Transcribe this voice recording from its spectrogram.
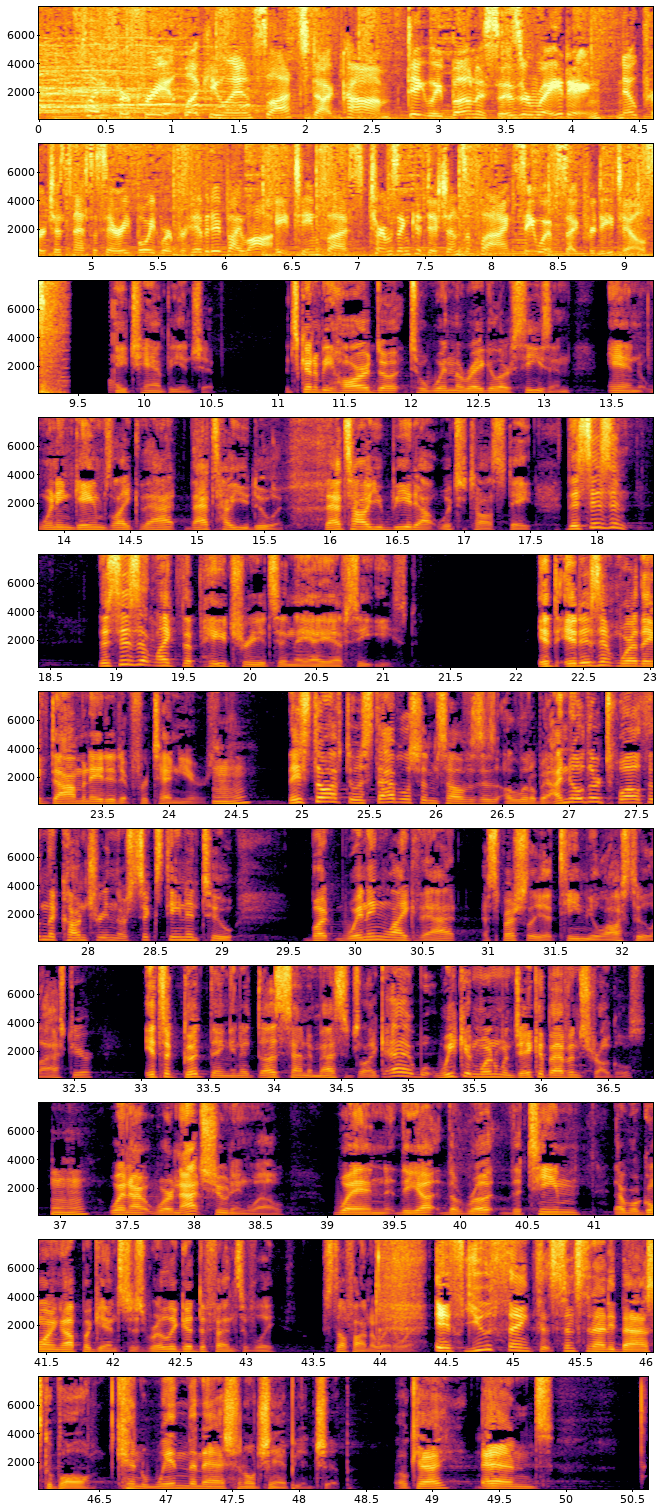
Play for free at LuckyLandSlots.com. Daily bonuses are waiting. No purchase necessary. Void where prohibited by law. 18 plus. Terms and conditions apply. See website for details. a championship. It's going to be hard to, to win the regular season, and winning games like that, that's how you do it. That's how you beat out Wichita State. This isn't this isn't like the Patriots in the AFC East. It it isn't where they've dominated it for 10 years. Mm-hmm. They still have to establish themselves a little bit. I know they're 12th in the country and they're 16 and 2, but winning like that, especially a team you lost to last year, it's a good thing and it does send a message like, "Hey, we can win when Jacob Evans struggles." when our, we're not shooting well, when the uh, the ro- the team that we're going up against is really good defensively, still find a way to win. If you think that Cincinnati basketball can win the national championship, okay, and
